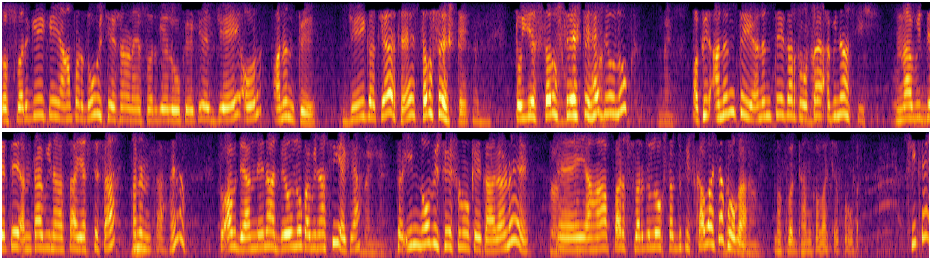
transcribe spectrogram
तो स्वर्गीय के यहाँ पर दो विशेषण है स्वर्गीय लोक के जय और अनंत। जय का क्या अर्थ है? सर्वश्रेष्ठ तो ये सर्वश्रेष्ठ है देवलोक? और फिर अनंत अनंत का अर्थ होता है अविनाशी। न विद्यते अंता विनाशा यस्य सा अनंता है ना? तो अब ध्यान देना देवलोक अविनाशी है क्या? है। तो इन दो विशेषणों के कारण यहाँ पर स्वर्गलोक शब्द किसका वाचक होगा? भगवत धाम का वाचक होगा। ठीक है?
